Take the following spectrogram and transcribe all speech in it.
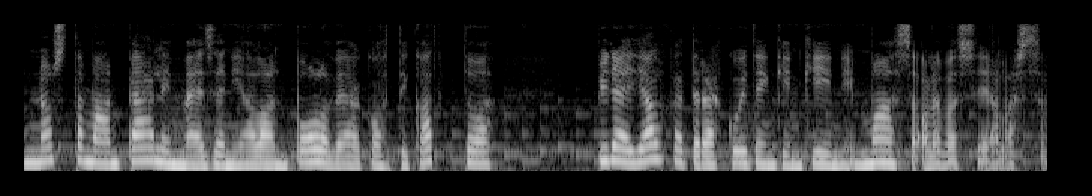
nostamaan päällimmäisen jalan polvea kohti kattoa, pidä jalkaterä kuitenkin kiinni maassa olevassa jalassa.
